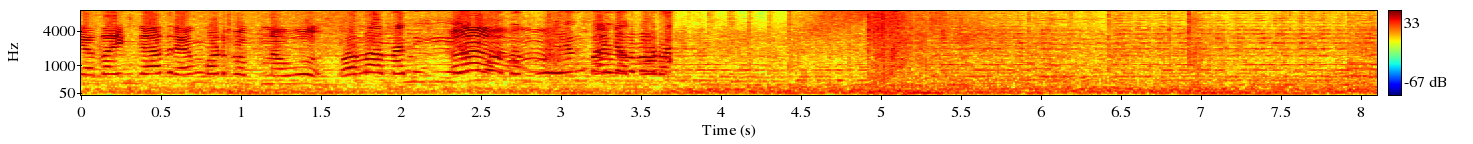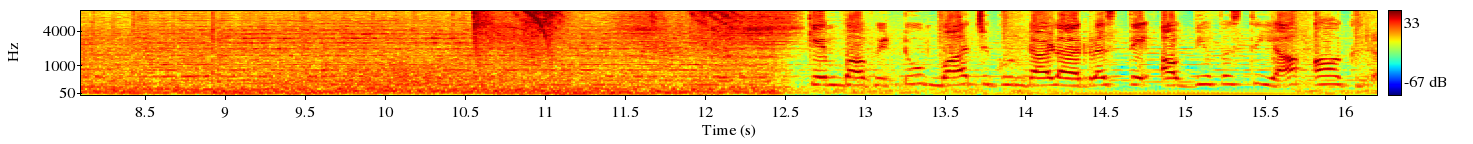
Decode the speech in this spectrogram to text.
ಕೆಂಬಾ ಹಿಂಗಾದ್ರೆ ಹೆಂಗ್ ಮಾಡ್ಬೇಕು ನಾವು? ಕೆಂಬಾಬಿಟ್ಟು ಮಾಜಗುಂಡಾಳ ರಸ್ತೆ ಅವ್ಯವಸ್ಥೆಯ ಆಗ್ರ.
